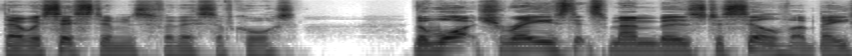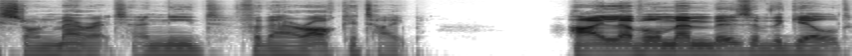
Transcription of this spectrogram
There were systems for this, of course. The Watch raised its members to silver based on merit and need for their archetype. High level members of the Guild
